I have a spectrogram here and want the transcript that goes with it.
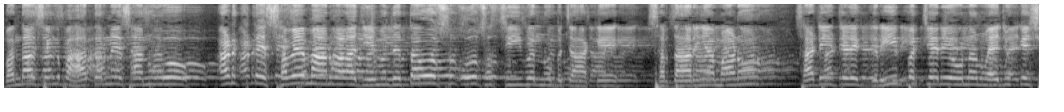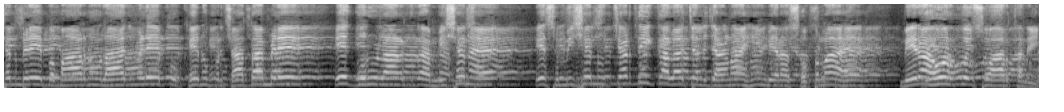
ਬੰਦਾ ਸਿੰਘ ਬਹਾਦਰ ਨੇ ਸਾਨੂੰ ਉਹ ਅਣਖ ਤੇ ਸਵੇਮਾਨ ਵਾਲਾ ਜੀਵਨ ਦਿੱਤਾ, ਉਸ ਉਸ ਜੀਵਨ ਨੂੰ ਬਚਾ ਕੇ ਸਰਦਾਰੀਆਂ ਮਾਣੋ। ਸਾਡੇ ਜਿਹੜੇ ਗਰੀਬ ਬੱਚੇ ਨੇ, ਉਹਨਾਂ ਨੂੰ ਐਜੂਕੇਸ਼ਨ ਮਿਲੇ, ਬਿਮਾਰ ਨੂੰ ਇਲਾਜ ਮਿਲੇ, ਭੁੱਖੇ ਨੂੰ ਪ੍ਰਸ਼ਾਦਾ ਮਿਲੇ। ਇਹ ਗੁਰੂ ਨਾਨਕ ਦਾ ਮਿਸ਼ਨ ਹੈ। ਇਸ ਮਿਸ਼ਨ ਨੂੰ ਚੜ੍ਹਦੀ ਕਲਾ ਚ ਲਿਜਾਣਾ ਹੀ ਮੇਰਾ ਸੁਪਨਾ ਹੈ। ਮੇਰਾ ਹੋਰ ਕੋਈ ਸਵਾਰਥ ਨਹੀਂ।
